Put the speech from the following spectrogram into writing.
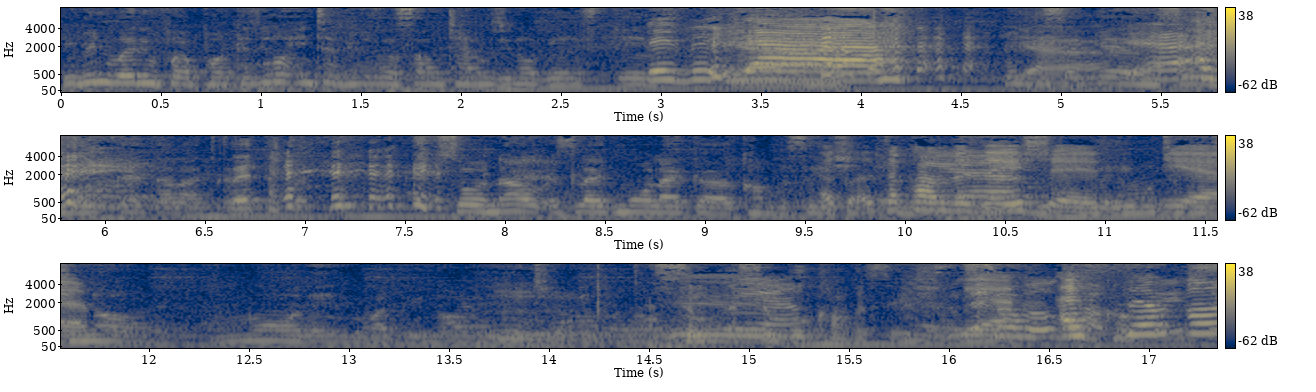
We've been waiting for a podcast. You know, interviews are sometimes you know very stiff. They be- yeah. 20 Yeah. seconds. Yeah. so you get that like that. But, So now it's like more like a conversation. It's a conversation. We're able to let Yeah. you know more than what we normally get to know. Sim- a simple conversation. Yeah. Simple A simple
